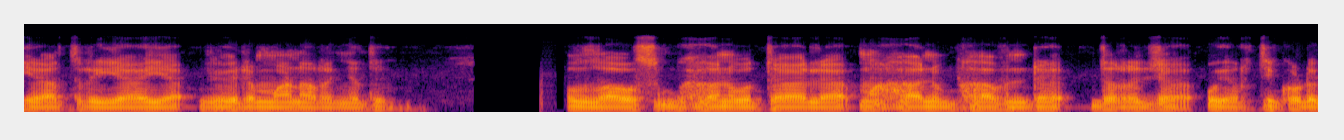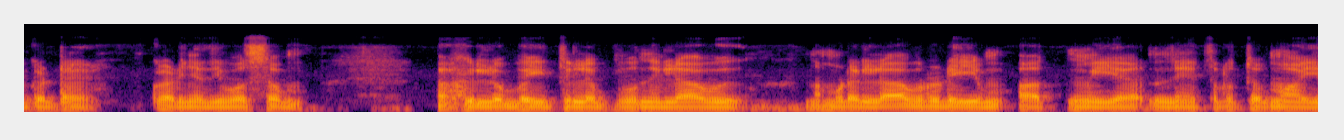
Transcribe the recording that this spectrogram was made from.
യാത്രയായ വിവരമാണ് അറിഞ്ഞത് അള്ളാഹു സുബാനുവത്താല മഹാനുഭാവന്റെ ദർജ ഉയർത്തിക്കൊടുക്കട്ടെ. കഴിഞ്ഞ ദിവസം അഹിലുബൈത്തിലെ പൂനിലാവ് നമ്മുടെ എല്ലാവരുടെയും ആത്മീയ നേതൃത്വമായ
